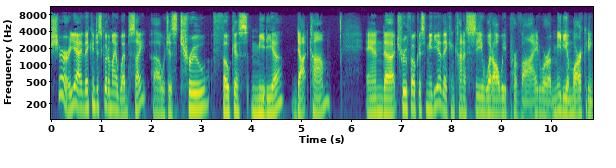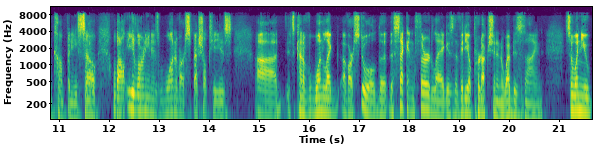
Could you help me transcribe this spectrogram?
Sure. Yeah, they can just go to my website, uh, which is truefocusmedia.com. And uh, True Focus Media, they can kind of see what all we provide. We're a media marketing company. So while e learning is one of our specialties, uh, it's kind of one leg of our stool. The, the second and third leg is the video production and web design. So when you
